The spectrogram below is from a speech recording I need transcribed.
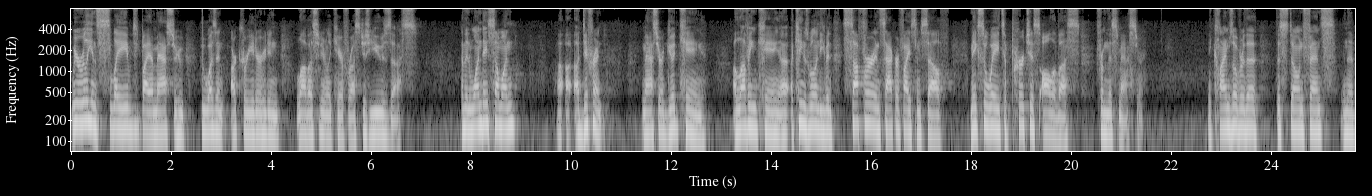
We were really enslaved by a master who, who wasn't our creator, who didn't love us, who didn't really care for us, just used us. And then one day, someone, a, a different master, a good king, a loving king, a, a king who's willing to even suffer and sacrifice himself, makes a way to purchase all of us from this master. He climbs over the, the stone fence in the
